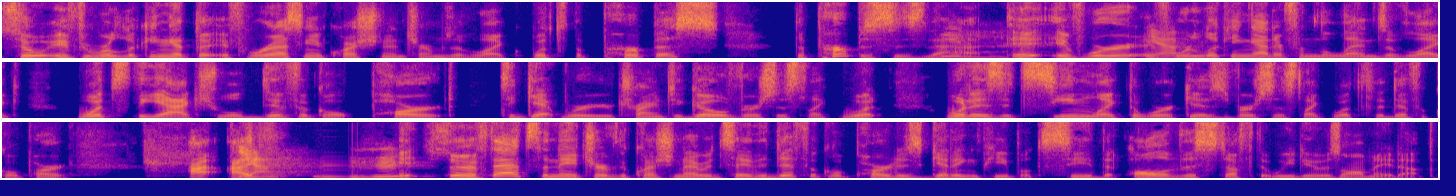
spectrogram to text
So if we're looking at the, if we're asking a question in terms of like, what's the purpose? The purpose is that yeah. if we're if yeah. we're looking at it from the lens of like, what's the actual difficult part to get where you're trying to go versus like what what does it seem like the work is versus like what's the difficult part i, yeah. I mm-hmm. it, so if that's the nature of the question i would say the difficult part is getting people to see that all of this stuff that we do is all made up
